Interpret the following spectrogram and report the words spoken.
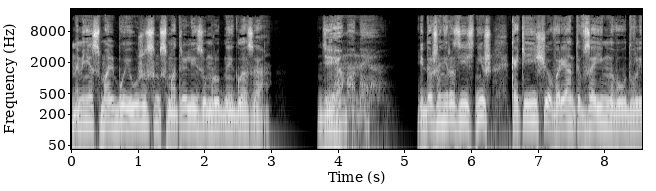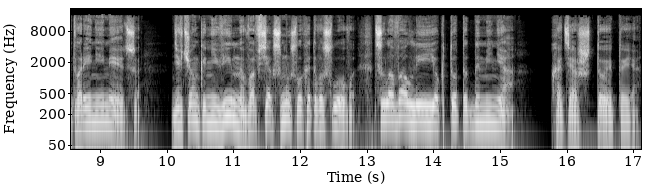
На меня с мольбой и ужасом смотрели изумрудные глаза. «Демоны!» И даже не разъяснишь, какие еще варианты взаимного удовлетворения имеются. Девчонка невинна во всех смыслах этого слова. Целовал ли ее кто-то до меня? Хотя что это я?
